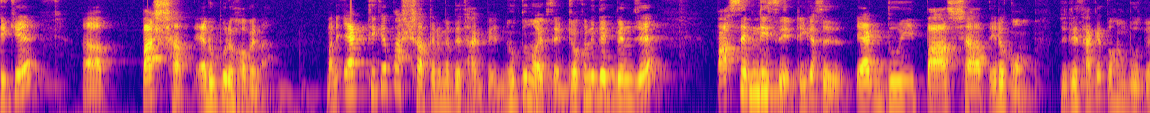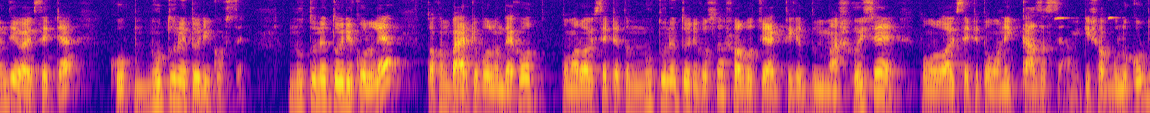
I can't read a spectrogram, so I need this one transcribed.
থেকে পাঁচ সাত, এর উপরে হবে না। মানে এক থেকে পাঁচ সাতের মধ্যে থাকবে নতুন ওয়েবসাইট যখনই দেখবেন যে পাঁচের নিচে, ঠিক আছে, এক, দুই, পাঁচ, সাত এরকম যদি থাকে, তখন বুঝবেন যে ওয়েবসাইটটা খুব নতুনে তৈরি করছে। নতুনে তৈরি করলে তখন বাইরকে বলুন দেখো, তোমার ওয়েবসাইটটা তো নতুনে তৈরি করছ, সর্বোচ্চ এক থেকে দুই মাস হয়েছে, তোমার ওয়েবসাইটে তো অনেক কাজ আছে, আমি কি সবগুলো করব?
